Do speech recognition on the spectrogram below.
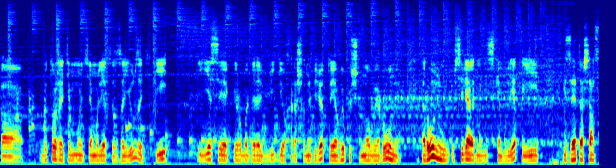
Э, вы тоже эти можете амулеты заюзать и если, грубо говоря, видео хорошо наберет, то я выпущу новые руны. Руны усиляют магические амулеты, и из-за этого шанс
